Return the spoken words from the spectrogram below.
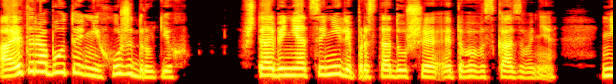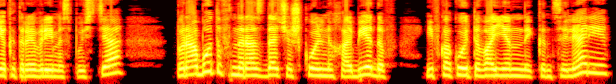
а эта работа не хуже других». В штабе не оценили простодушие этого высказывания – Некоторое время спустя, поработав на раздаче школьных обедов и в какой-то военной канцелярии,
